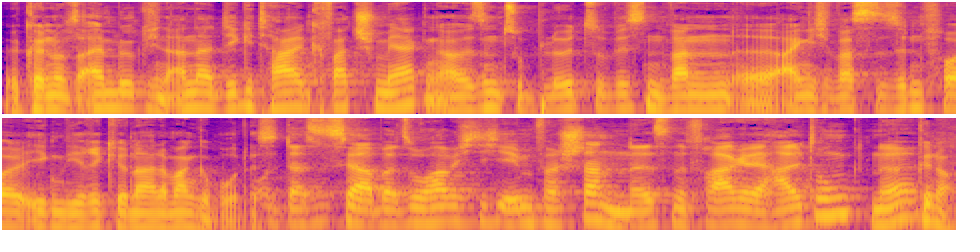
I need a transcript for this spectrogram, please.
Wir können uns allen möglichen anderen digitalen Quatsch merken, aber wir sind zu blöd zu wissen, wann äh, eigentlich was sinnvoll irgendwie regional im Angebot ist. Und das ist ja, aber so habe ich dich eben verstanden. Das ist eine Frage der Haltung, ne? Genau.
